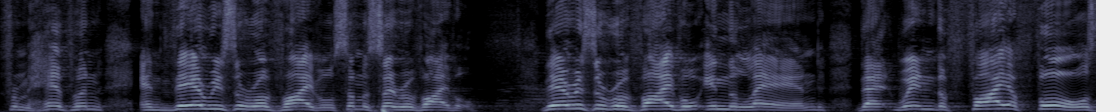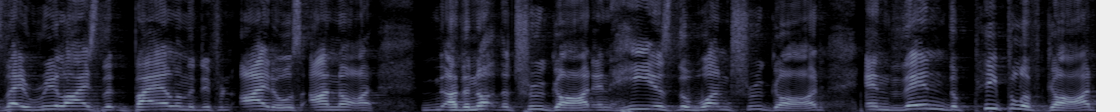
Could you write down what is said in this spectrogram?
from heaven, and there is a revival. Someone say revival. There is a revival in the land that when the fire falls, they realize that Baal and the different idols are not, are the, not the true God, and He is the one true God. And then the people of God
